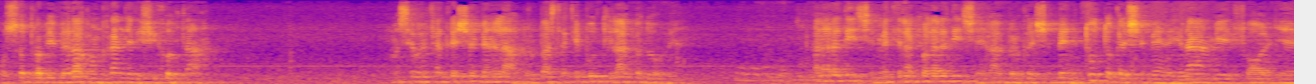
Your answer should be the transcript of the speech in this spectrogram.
o sopravviverà con grande difficoltà. Ma se vuoi far crescere bene l'albero, basta che butti l'acqua dove? Alla radice, metti l'acqua alla radice, l'albero cresce bene, tutto cresce bene, i rami, le foglie,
